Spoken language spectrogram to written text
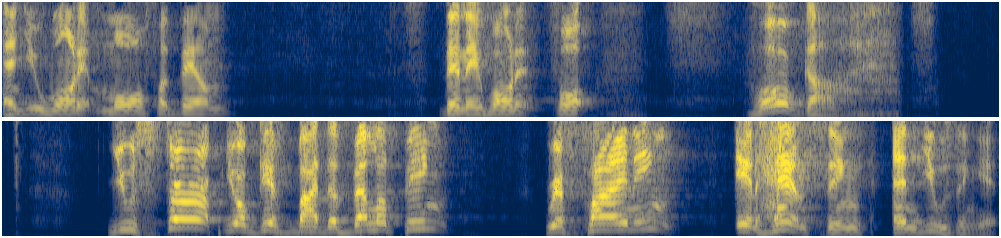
And you want it more for them than they want it for, oh God. You stir up your gift by developing, refining, enhancing, and using it.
